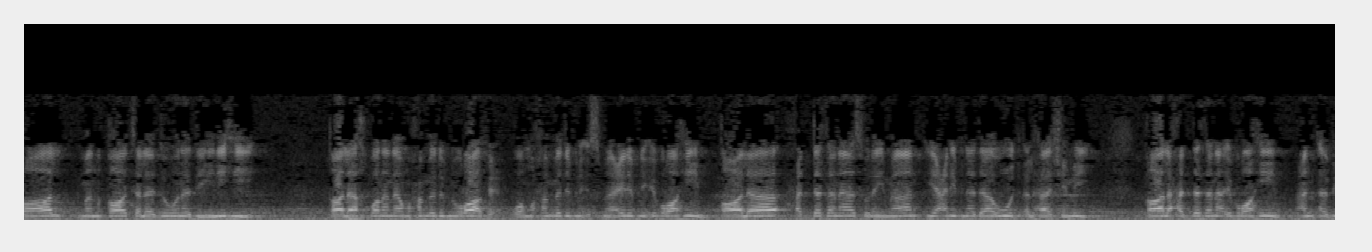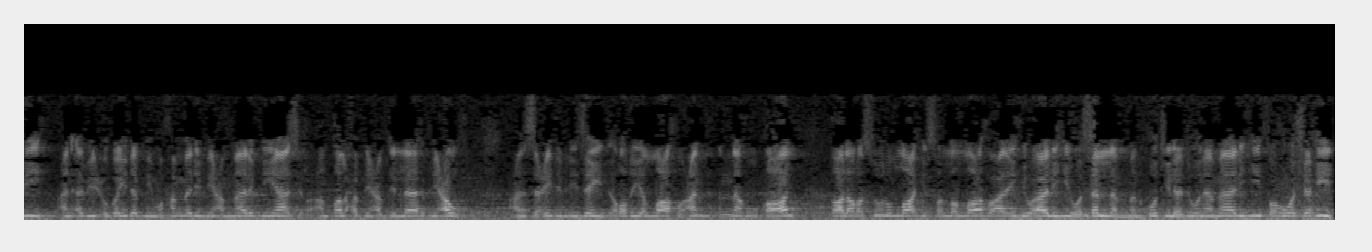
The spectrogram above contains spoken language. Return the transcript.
قال من قاتل دون دينه قال أخبرنا محمد بن رافع ومحمد بن إسماعيل بن إبراهيم. قال حدثنا سليمان يعني بن داود الهاشمي. قال حدثنا إبراهيم عن أبيه عن أبي عبيدة بن محمد بن عمار بن ياسر عن طلحة بن عبد الله بن عوف عن سعيد بن زيد رضي الله عنه أنه قال قال رسول الله صلى الله عليه وآله وسلم من قتل دون ماله فهو شهيد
